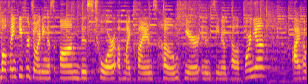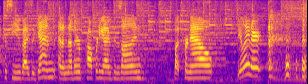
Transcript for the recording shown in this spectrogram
Well, thank you for joining us on this tour of my client's home here in Encino, California. I hope to see you guys again at another property I've designed. But for now, see you later.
